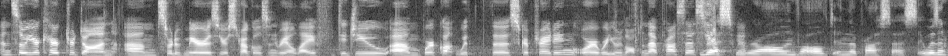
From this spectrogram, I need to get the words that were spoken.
And so your character Dawn um, sort of mirrors your struggles in real life. Did you um, work on with the script writing, or were you involved in that process? or- Yes, we yeah? were all involved in the process. It wasn't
